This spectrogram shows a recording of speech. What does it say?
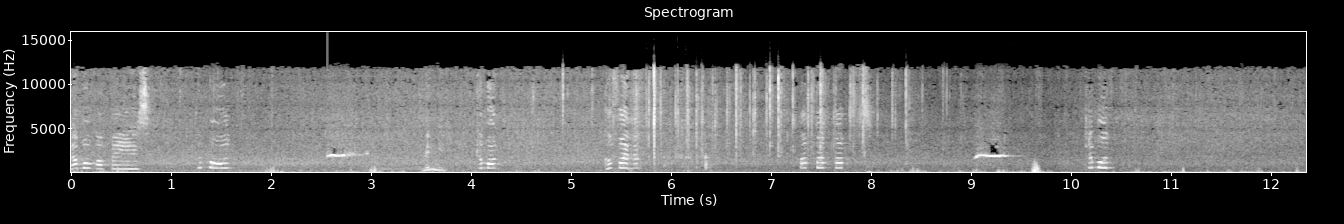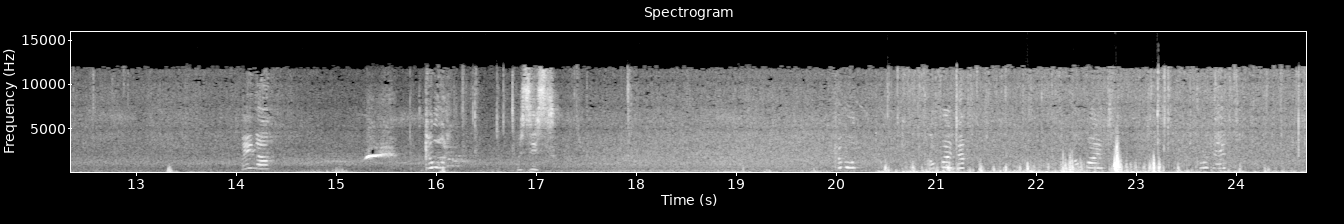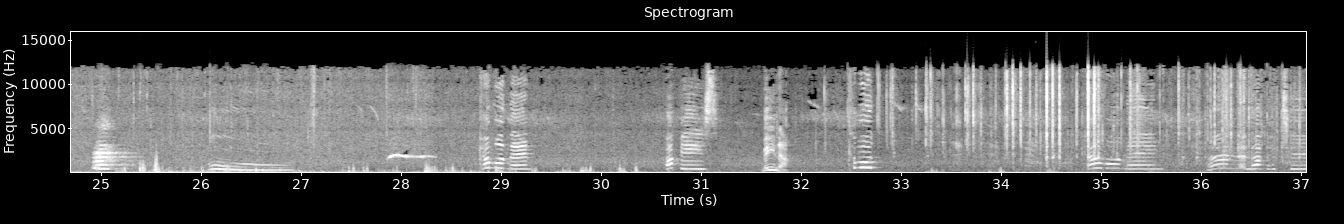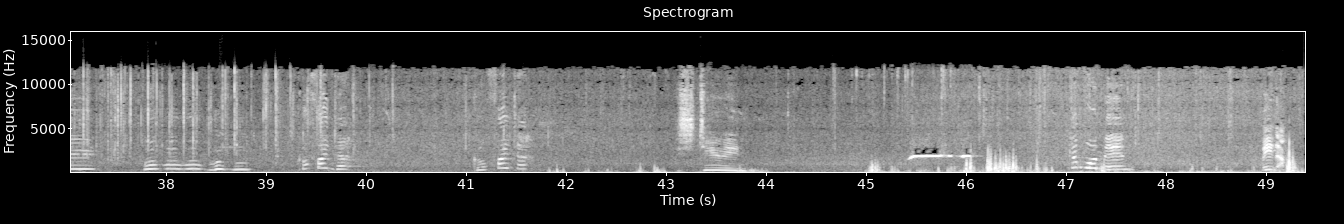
Come on, puppies. Come on. Mimi, come on. Go find them. Up, up, up. Come on. Mina. Come on. What's this? Come on. Go find him. Go find him. Go on then. Ooh. Come on then. Puppies. Mina. Come on. Come on then. And another two. Woo, woo, woo, woo. Go find her. Go find her. Steering. Come on. Mina.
